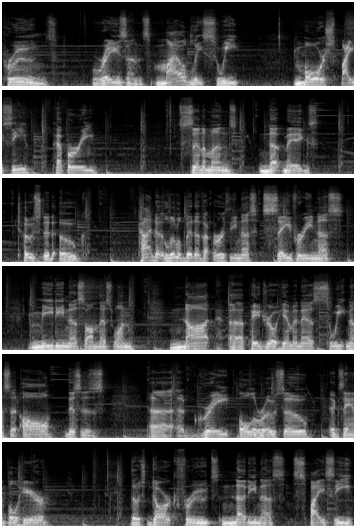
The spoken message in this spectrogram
prunes, raisins, mildly sweet, more spicy, peppery, cinnamons, nutmegs, toasted oak, kind of a little bit of an earthiness, savoriness, meatiness on this one. Not uh, Pedro Ximénez sweetness at all. This is uh, a great Oloroso example here. Those dark fruits, nuttiness, spicy,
